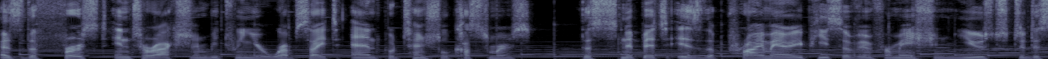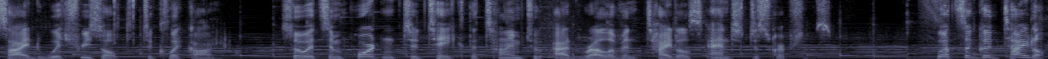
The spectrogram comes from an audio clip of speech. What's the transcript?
As the first interaction between your website and potential customers, the snippet is the primary piece of information used to decide which result to click on, so it's important to take the time to add relevant titles and descriptions. What's a good title?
